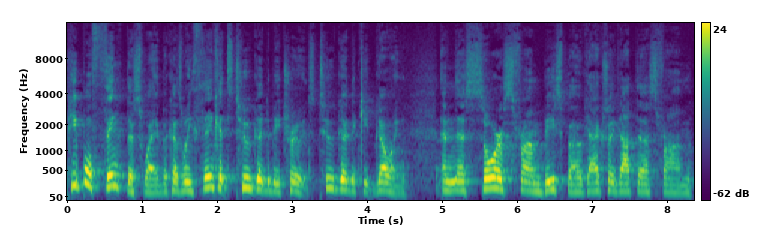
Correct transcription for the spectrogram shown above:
People think this way because we think it's too good to be true. It's too good to keep going. And this source from Bespoke actually got this from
